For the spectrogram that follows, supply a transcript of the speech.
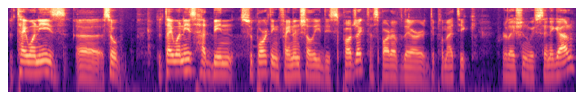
the Taiwanese, uh, so the Taiwanese had been supporting financially this project as part of their diplomatic relation with Senegal.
